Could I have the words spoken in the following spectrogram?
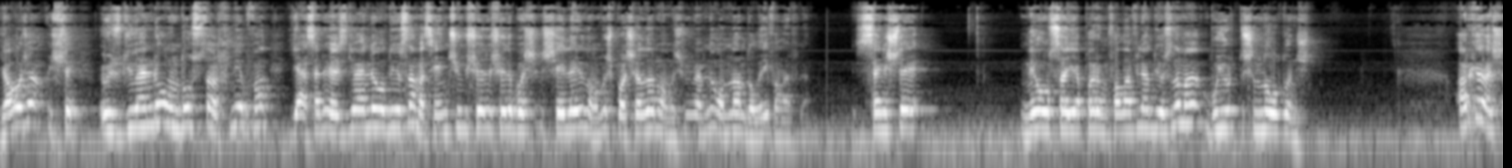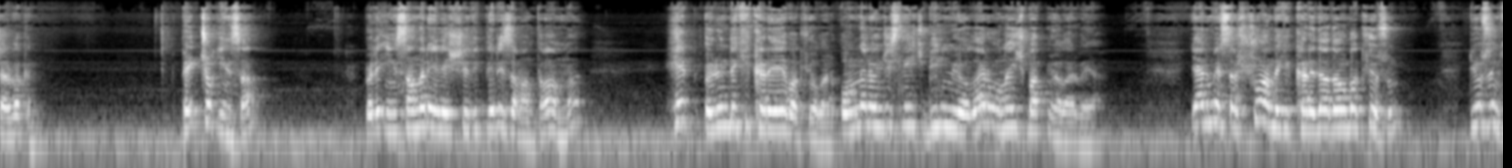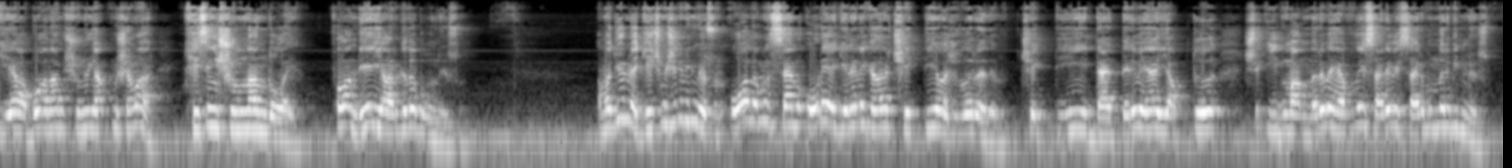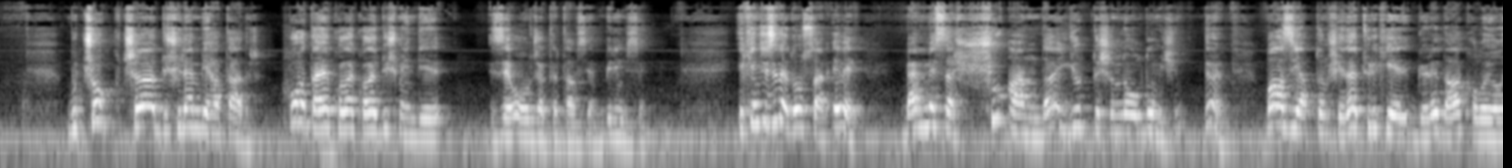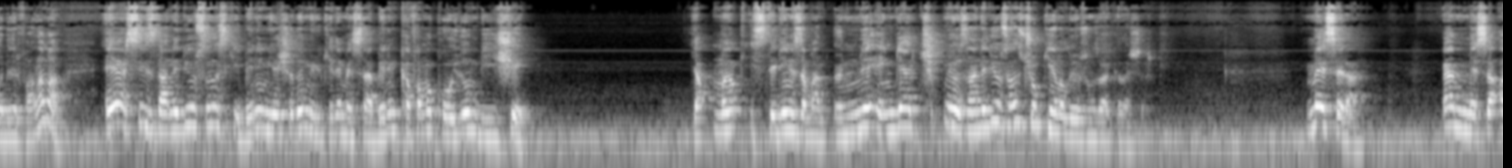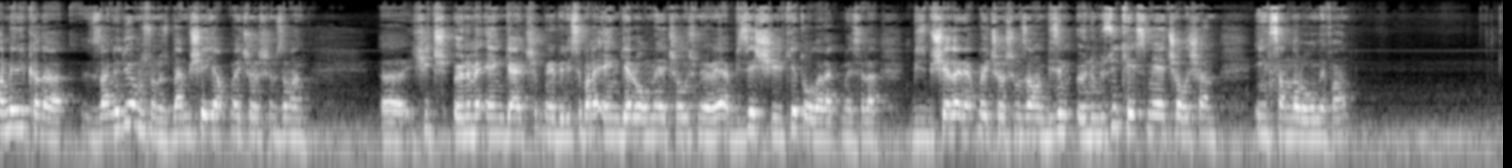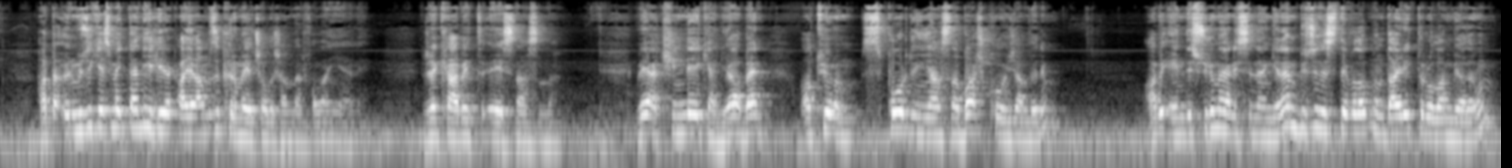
Ya hocam işte özgüvenli olun dostlar şunu yap falan. Ya sen özgüvenli ol diyorsun ama senin çünkü şöyle şöyle baş- şeylerin olmuş, başarıların olmuş bilmem ne ondan dolayı falan filan. Sen işte ne olsa yaparım falan filan diyorsun ama bu yurt dışında olduğun için. Arkadaşlar bakın. Pek çok insan böyle insanları eleştirdikleri zaman tamam mı? Hep önündeki kareye bakıyorlar. Ondan öncesini hiç bilmiyorlar, ona hiç bakmıyorlar veya. Yani mesela şu andaki karede adama bakıyorsun. Diyorsun ki ya bu adam şunu yapmış ama kesin şundan dolayı falan diye yargıda bulunuyorsun. Ama diyorum ya geçmişini bilmiyorsun. O adamın sen oraya gelene kadar çektiği acıları, çektiği dertleri veya yaptığı işte idmanları veya vesaire vesaire bunları bilmiyorsun. Bu çokça düşülen bir hatadır. Bu hataya kolay kolay düşmeyin diye size olacaktır tavsiyem. Birincisi. İkincisi de dostlar evet ben mesela şu anda yurt dışında olduğum için değil mi? Bazı yaptığım şeyler Türkiye'ye göre daha kolay olabilir falan ama eğer siz zannediyorsanız ki benim yaşadığım ülkede mesela benim kafama koyduğum bir işi yapmak istediğiniz zaman önüne engel çıkmıyor zannediyorsanız çok yanılıyorsunuz arkadaşlar. Mesela ben mesela Amerika'da zannediyor musunuz ben bir şey yapmaya çalıştığım zaman e, hiç önüme engel çıkmıyor. Birisi bana engel olmaya çalışmıyor veya bize şirket olarak mesela biz bir şeyler yapmaya çalıştığımız zaman bizim önümüzü kesmeye çalışan insanlar olmuyor falan. Hatta önümüzü kesmekten değil direkt ayağımızı kırmaya çalışanlar falan yani. Rekabet esnasında. Veya Çin'deyken ya ben atıyorum spor dünyasına baş koyacağım dedim. Abi endüstri mühendisliğinden gelen Business Development Director olan bir adamım.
